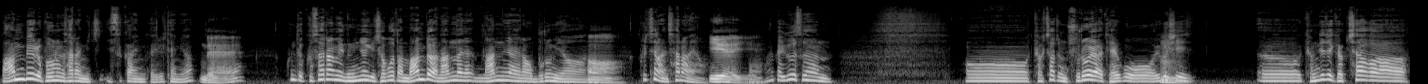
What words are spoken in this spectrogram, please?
만 배를 버는 사람이 있- 있을 거 아닙니까? 이를테면. 네. 근데 그 사람의 능력이 저보다 만 배가 낫느냐, 낫느냐라고 물으면. 어. 그렇진 않잖아요. 예, 예. 어, 그러니까 이것은, 어, 격차 좀 줄어야 되고, 이것이, 음. 어, 경제적 격차가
